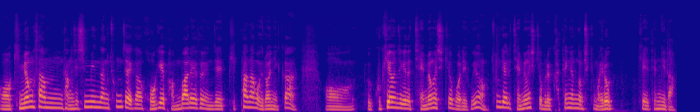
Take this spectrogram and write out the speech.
어, 김영삼 당시 신민당 총재가 거기에 반발해서 이제 비판하고 이러니까 어, 그 국회의원직에서 제명을 시켜버리고요. 총재를 제명시켜버리고 가택연금 시키고 막 이렇게 됩니다.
